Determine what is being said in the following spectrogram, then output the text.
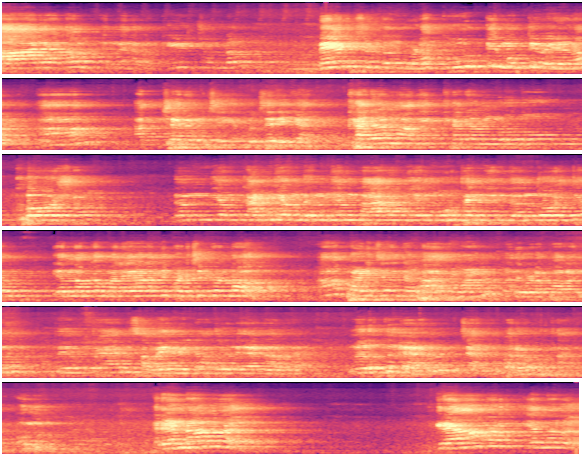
ഭാരതം എങ്ങനെ കീഴ്ചുണ്ടും മേൽചുണ്ടും കൂടെ കൂട്ടിമുട്ടി വേണം ആ അക്ഷരം ഉച്ചരിക്കാൻ. ഖരം അതിഖരം മൃദു ഘോഷം ദന്ത്യം കണ്യം ദന്ത്യം താരന്യം മൂർധന്യം ദന്തോഷ്യം എന്നൊക്കെ മലയാളത്തിൽ പഠിച്ചിട്ടുണ്ടോ? ആ പഠിച്ചതിന്റെ ഭാഗമാണ് അതിവിടെ പറഞ്ഞു തീർക്കാൻ സമയമില്ല. അതുകൊണ്ട് ഞാൻ അവിടെ നിർത്തുകയാണ്. ഉച്ചാരണം പരമപ്രധാനം. ഒന്ന്. രണ്ടാമത് ഗ്രാമർ എന്നത്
